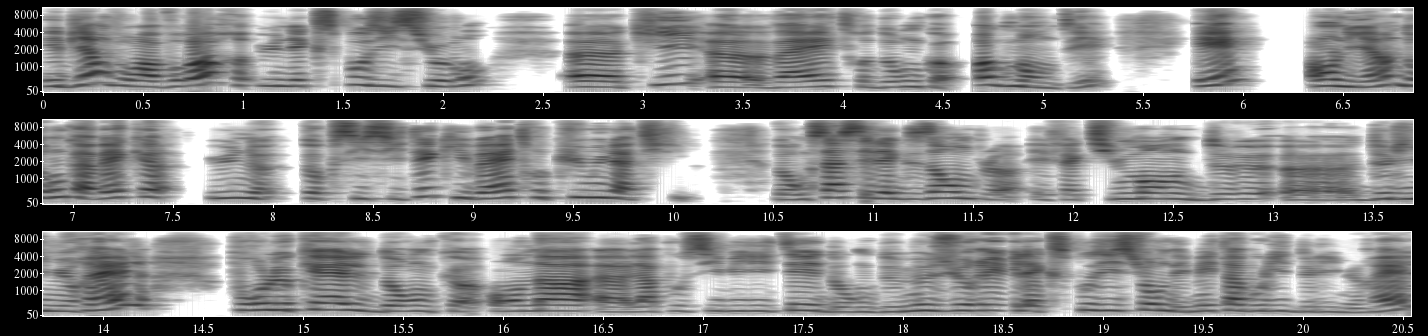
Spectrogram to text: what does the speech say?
eh bien, vont avoir une exposition euh, qui euh, va être donc augmentée et en lien donc avec une toxicité qui va être cumulative. Donc ça, c'est l'exemple effectivement de, euh, de l'imurel, pour lequel donc on a la possibilité donc de mesurer l'exposition des métabolites de l'imurel,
